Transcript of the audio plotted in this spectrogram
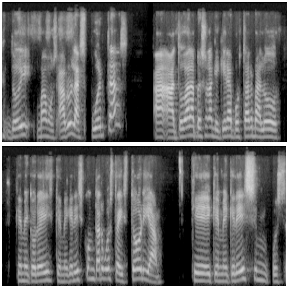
doy, vamos, abro las puertas a, a toda la persona que quiera aportar valor, que me queréis, que me queréis contar vuestra historia, que, me queréis, pues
